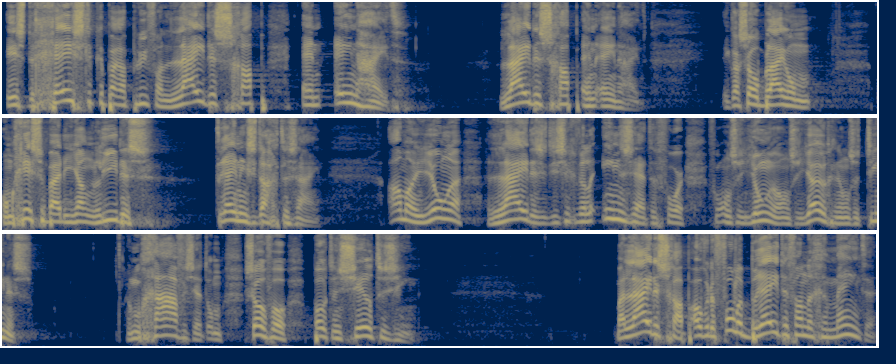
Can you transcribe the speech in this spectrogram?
is de geestelijke paraplu van leiderschap en eenheid. Leiderschap en eenheid. Ik was zo blij om, om gisteren bij de Young Leaders trainingsdag te zijn. Allemaal jonge leiders die zich willen inzetten voor, voor onze jongeren, onze jeugd en onze tieners. En hoe gaaf is het om zoveel potentieel te zien. Maar leiderschap over de volle breedte van de gemeente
